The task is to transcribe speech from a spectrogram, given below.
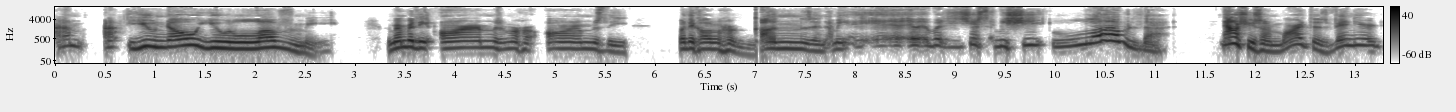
I'm, I, you know, you love me. Remember the arms, remember her arms, the, what they call her guns. And I mean, it, it, it was just, I mean, she loved that. Now she's on Martha's Vineyard.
